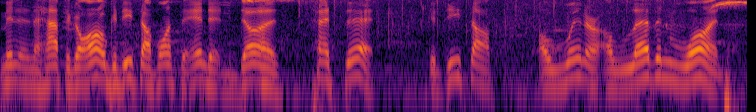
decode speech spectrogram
Minute and a half to go. Oh, Gadisov wants to end it and does. That's it. Gadisov, a winner, 11-1.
